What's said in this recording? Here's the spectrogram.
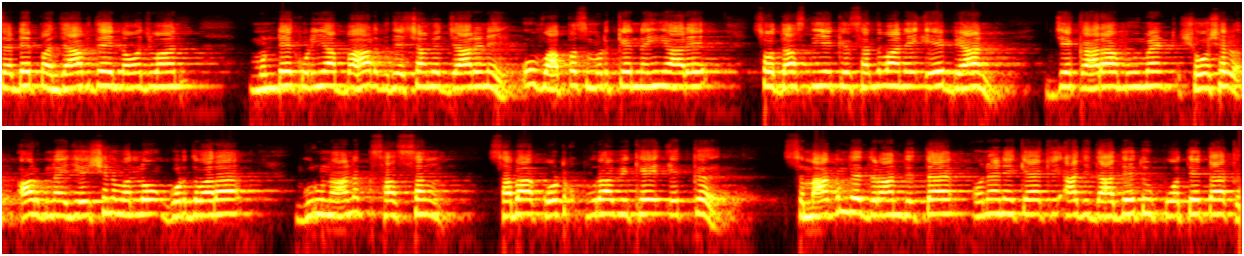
ਸਾਡੇ ਪੰਜਾਬ ਦੇ ਨੌਜਵਾਨ ਮੁੰਡੇ ਕੁੜੀਆਂ ਬਾਹਰ ਵਿਦੇਸ਼ਾਂ ਵਿੱਚ ਜਾ ਰਹੇ ਨੇ, ਉਹ ਵਾਪਸ ਮੁੜ ਕੇ ਨਹੀਂ ਆ ਰਹੇ। ਸੋ ਦੱਸ ਦਈਏ ਕਿ ਸੰਧਵਾ ਨੇ ਇਹ ਬਿਆਨ ਜੇਕਾਰਾ ਮੂਵਮੈਂਟ, ਸੋਸ਼ਲ ਆਰਗੇਨਾਈਜੇਸ਼ਨ ਵੱਲੋਂ ਗੁਰਦੁਆਰਾ ਗੁਰੂ ਨਾਨਕ ਸਤਸੰਗ ਸਭਾ ਕੋਟਕਪੂਰਾ ਵਿਖੇ ਇੱਕ ਸਮਾਗਮ ਦੇ ਦੌਰਾਨ ਦਿੱਤਾ, ਉਹਨਾਂ ਨੇ ਕਿਹਾ ਕਿ ਅੱਜ ਦਾਦੇ ਤੋਂ ਪੋਤੇ ਤੱਕ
